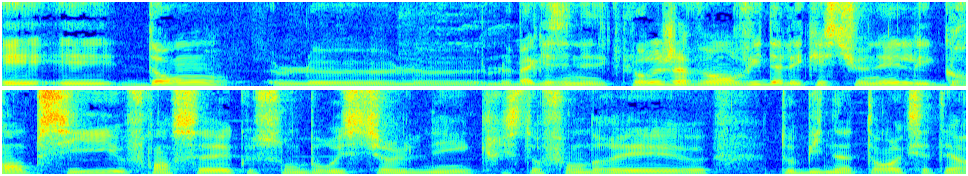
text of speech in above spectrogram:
Et, dans le magazine Inexploré, j'avais envie d'aller questionner les grands psys français que sont Boris Cyrulnik, Christophe André, euh, Toby Nathan, etc.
